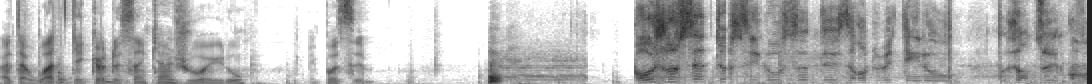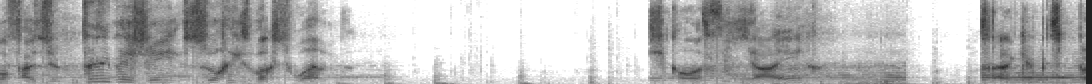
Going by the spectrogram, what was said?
Attends, what? Quelqu'un de 5 ans joue à Halo? Impossible. Bonjour à tous, c'est Halo, c'est des Halo. Aujourd'hui, on va faire du PUBG sur Xbox One. J'ai commencé hier. Un petit peu.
